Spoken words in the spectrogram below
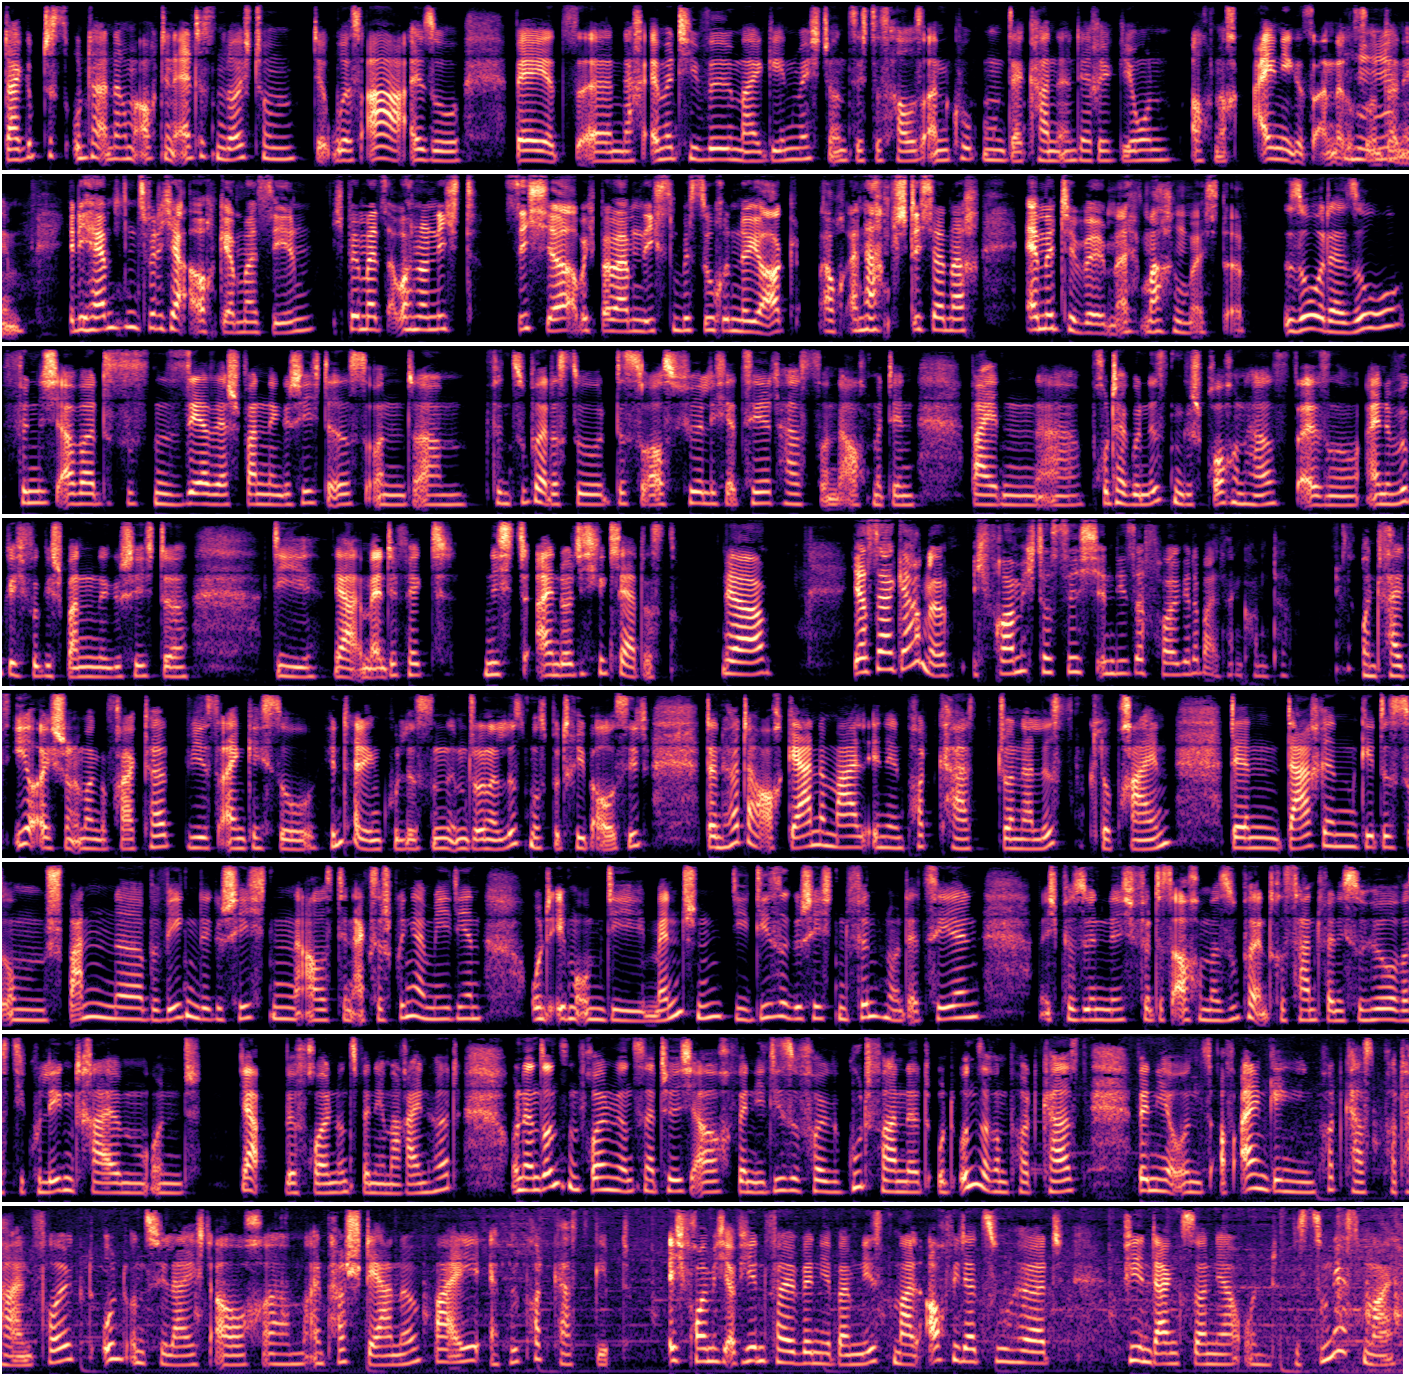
Da gibt es unter anderem auch den ältesten Leuchtturm der USA. Also wer jetzt äh, nach Amityville mal gehen möchte und sich das Haus angucken, der kann in der Region auch noch einiges anderes Mhm. unternehmen. Ja, die Hamptons würde ich ja auch gerne mal sehen. Ich bin mir jetzt aber noch nicht sicher, ob ich bei meinem nächsten Besuch in New York auch einen Abstecher nach Amityville ma- machen möchte. So oder so finde ich aber, dass es eine sehr, sehr spannende Geschichte ist und ähm, finde super, dass du das so ausführlich erzählt hast und auch mit den beiden äh, Protagonisten gesprochen hast. Also eine wirklich, wirklich spannende Geschichte, die ja im Endeffekt nicht eindeutig geklärt ist. Ja, ja, sehr gerne. Ich freue mich, dass ich in dieser Folge dabei sein konnte. Und falls ihr euch schon immer gefragt habt, wie es eigentlich so hinter den Kulissen im Journalismusbetrieb aussieht, dann hört doch auch gerne mal in den Podcast Journalistenclub rein, denn darin geht es um spannende, bewegende Geschichten aus den Axel Springer Medien und eben um die Menschen, die diese Geschichten finden und erzählen. Ich persönlich finde es auch immer super interessant, wenn ich so höre, was die Kollegen treiben und ja, wir freuen uns, wenn ihr mal reinhört. Und ansonsten freuen wir uns natürlich auch, wenn ihr diese Folge gut fandet und unseren Podcast, wenn ihr uns auf allen gängigen Podcast-Portalen folgt und uns vielleicht auch ähm, ein paar Sterne bei Apple Podcasts gibt. Ich freue mich auf jeden Fall, wenn ihr beim nächsten Mal auch wieder zuhört. Vielen Dank, Sonja, und bis zum nächsten Mal.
